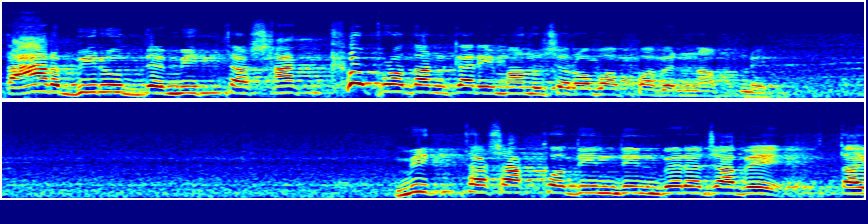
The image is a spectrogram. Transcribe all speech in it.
তার বিরুদ্ধে মিথ্যা সাক্ষ্য প্রদানকারী মানুষের অভাব পাবেন না আপনি। মিথ্যা সাক্ষ্য দিন দিন বেড়ে যাবে। তাই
